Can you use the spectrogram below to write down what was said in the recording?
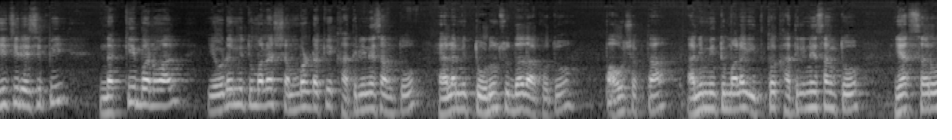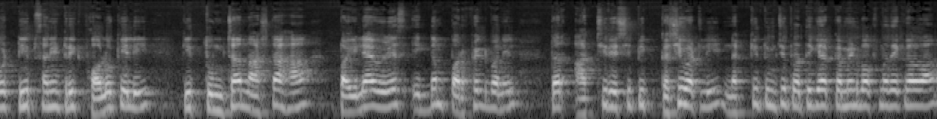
हीच रेसिपी नक्की बनवाल. एवढं मी तुम्हाला शंभर टक्के खात्रीने सांगतो. ह्याला मी तोडूनसुद्धा दाखवतो. पाहू शकता. आणि मी तुम्हाला इतकं खात्रीने सांगतो ह्या सर्व टिप्स आणि ट्रिक फॉलो केली की तुमचा नाश्ता हा पहिल्या वेळेस एकदम परफेक्ट बनेल. तर आजची रेसिपी कशी वाटली? नक्की तुमची प्रतिक्रिया कमेंट बॉक्समध्ये कळवा.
